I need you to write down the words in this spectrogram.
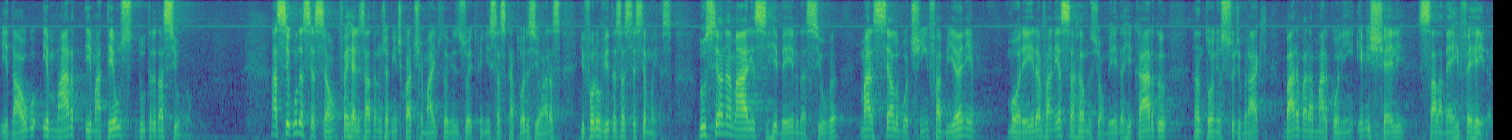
Hidalgo e, Mar, e Matheus Dutra da Silva. A segunda sessão foi realizada no dia 24 de maio de 2018, com início às 14 horas, e foram ouvidas as testemunhas. Luciana Mares Ribeiro da Silva, Marcelo Botim, Fabiane Moreira, Vanessa Ramos de Almeida, Ricardo Antônio Sudbrac, Bárbara Marcolin e Michele Salaberry Ferreira.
